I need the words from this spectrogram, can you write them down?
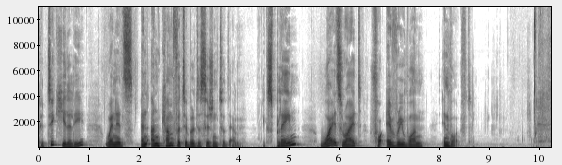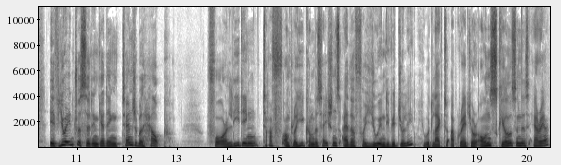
particularly when it's an uncomfortable decision to them. Explain why it's right for everyone involved. If you're interested in getting tangible help for leading tough employee conversations, either for you individually, you would like to upgrade your own skills in this area,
